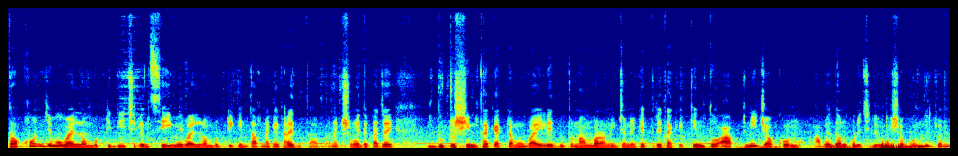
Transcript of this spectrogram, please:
তখন যে মোবাইল নম্বরটি দিয়েছিলেন, সেই মোবাইল নম্বরটি কিন্তু আপনাকে এখানে দিতে হবে। অনেক সময় দেখা যায় দুটো সিম থাকে একটা মোবাইলে দুটো নাম্বার অনেকজনের ক্ষেত্রে থাকে। কিন্তু আপনি যখন আবেদন করেছিলেন কৃষক বন্ধুর জন্য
